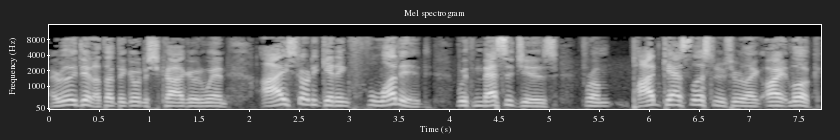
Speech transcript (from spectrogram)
I really did. I thought they'd go into Chicago and win. I started getting flooded with messages from podcast listeners who were like, "All right, look."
